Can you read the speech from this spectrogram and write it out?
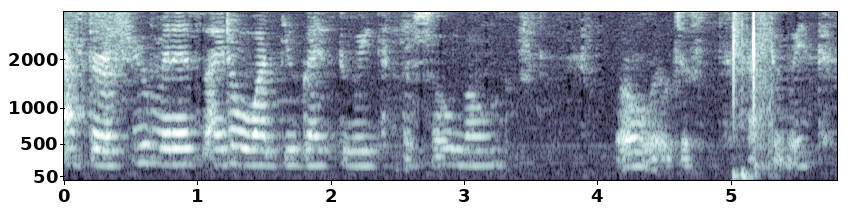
after a few minutes. I don't want you guys to wait for so long. Well, we'll just have to wait.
